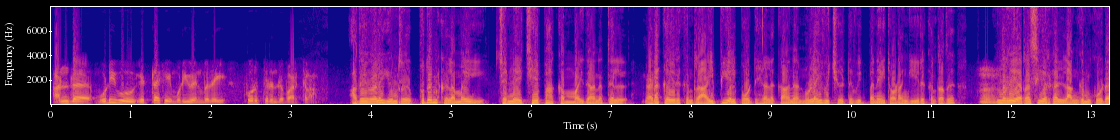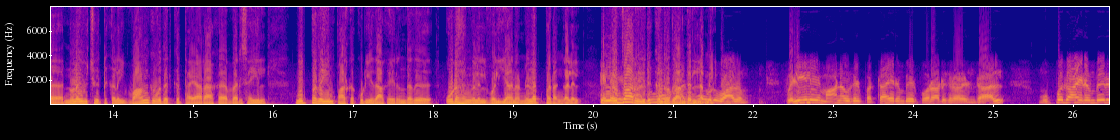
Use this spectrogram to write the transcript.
அந்த முடிவு எத்தகைய முடிவு என்பதை பொறுத்திருந்து பார்க்கலாம். அதேவேளை இன்று புதன்கிழமை சென்னை சேப்பாக்கம் மைதானத்தில் நடக்க இருக்கின்ற ஐபிஎல் போட்டிகளுக்கான நுழைவுச் சீட்டு விற்பனை தொடங்கி இருக்கின்றது. நிறைய ரசிகர்கள் அங்கும் கூட நுழைவுச் சீட்டுகளை வாங்குவதற்கு தயாராக வரிசையில் நிற்பதையும் பார்க்கக்கூடியதாக இருந்தது. ஊடகங்களில் வெளியான நிலப்படங்களில். எவ்வாறு இருக்கின்றது அந்த நிலைமை? வாதம். வெளியிலே மாணவர்கள் பத்தாயிரம் பேர் போராடுகிறார்கள் என்றால் முப்பதாயிரம் பேர்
